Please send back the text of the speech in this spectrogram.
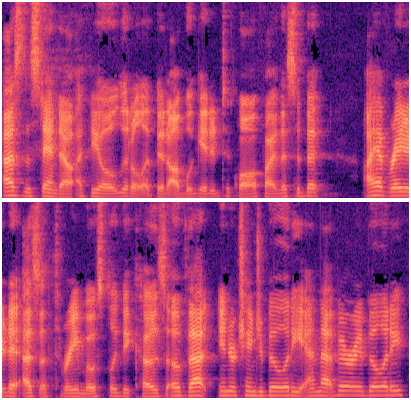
As the standout, I feel a little a bit obligated to qualify this a bit. I have rated it as a three mostly because of that interchangeability and that variability.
